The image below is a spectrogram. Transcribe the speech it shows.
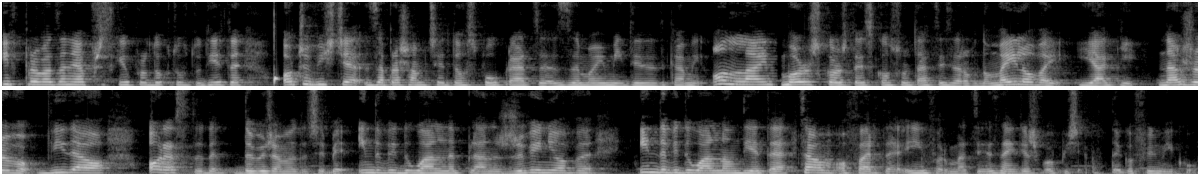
i wprowadzania wszystkich produktów do diety, oczywiście zapraszam Cię do współpracy z moimi dietetykami online. Możesz skorzystać z konsultacji zarówno mailowej, jak i na żywo, wideo oraz wtedy dobierzemy do Ciebie indywidualny plan żywieniowy, indywidualną dietę. Całą ofertę i informacje znajdziesz w opisie tego filmiku.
